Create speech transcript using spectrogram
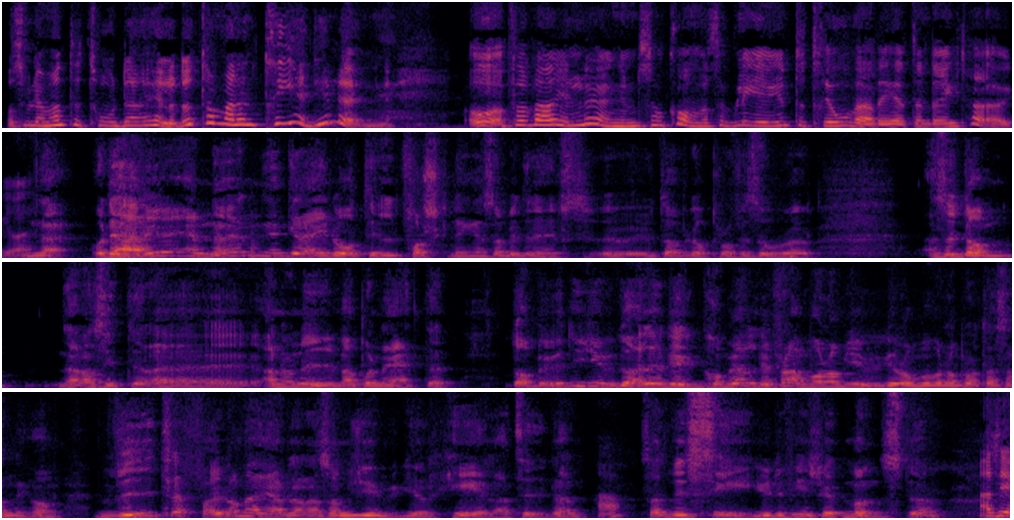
Och så blir man inte trodd där heller. Då tar man en tredje lögn. Och för varje lögn som kommer så blir ju inte trovärdigheten direkt högre. Nej. Och det här är ju ännu en, grej då till forskningen som bedrivs eh, utav då professorer. Alltså de, när de sitter eh, anonyma på nätet, de behöver inte ljuga, eller det kommer ju aldrig fram vad de ljuger om och vad de pratar sanning om. Vi träffar ju de här jävlarna som ljuger hela tiden. Ja. Så att vi ser ju, det finns ju ett mönster. Alltså,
